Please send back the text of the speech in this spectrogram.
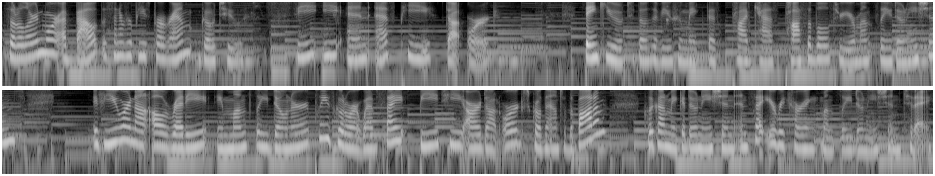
So to learn more about the Center for Peace program, go to cenfp.org. Thank you to those of you who make this podcast possible through your monthly donations. If you are not already a monthly donor, please go to our website, btr.org, scroll down to the bottom, click on Make a Donation, and set your recurring monthly donation today.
